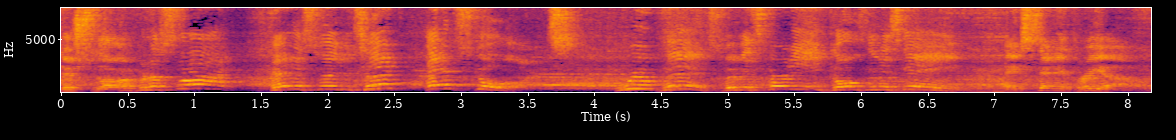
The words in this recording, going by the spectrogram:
Just slowing for the slot. And it's going to tick and scores. Real Pence with his 38 goals in this game. Extended 3-0.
